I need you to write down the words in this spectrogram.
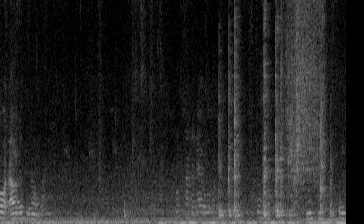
ทอด เอาด้อพี่น้องบ้านราติก็ได้โอ้นี่ค่ะปรุง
